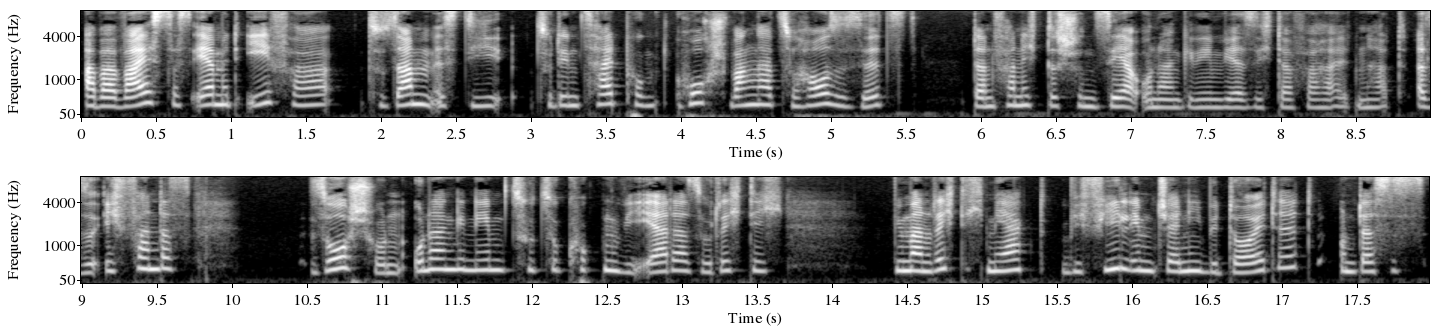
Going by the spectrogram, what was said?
aber weiß, dass er mit Eva zusammen ist, die zu dem Zeitpunkt hochschwanger zu Hause sitzt, dann fand ich das schon sehr unangenehm, wie er sich da verhalten hat. Also ich fand das so schon unangenehm zuzugucken, wie er da so richtig, wie man richtig merkt, wie viel ihm Jenny bedeutet und dass es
